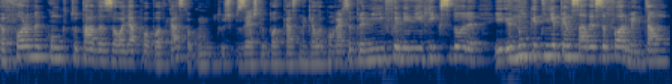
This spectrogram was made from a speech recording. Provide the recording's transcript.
a forma com que tu estavas a olhar para o podcast, ou como tu expuseste o podcast naquela conversa, para mim foi mesmo enriquecedora. Eu, eu nunca tinha pensado dessa forma, então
